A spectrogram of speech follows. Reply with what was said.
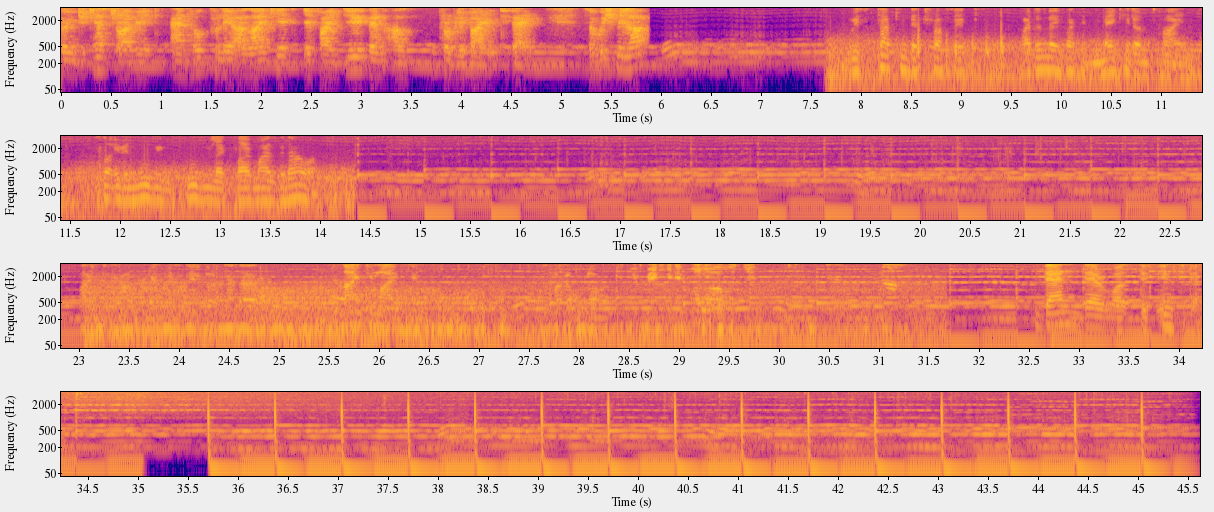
going to test drive it and hopefully I like it. If I do, then I'll probably buy it today. So wish me luck. We're stuck in the traffic. I don't know if I could make it on time. It's not even moving, it's moving like five miles an hour. Then there was this incident.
